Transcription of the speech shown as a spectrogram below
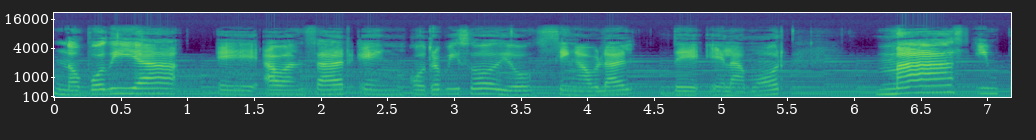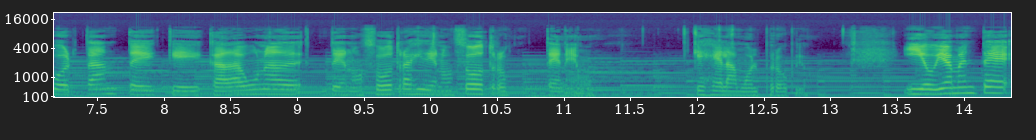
no podía eh, avanzar en otro episodio sin hablar del el amor más importante que cada una de nosotras y de nosotros tenemos, que es el amor propio. Y obviamente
